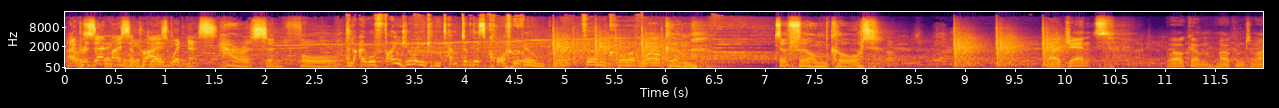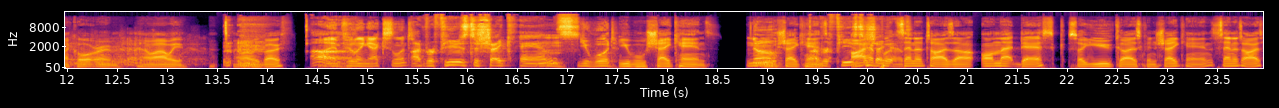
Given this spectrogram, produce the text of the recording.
I present my surprise object. witness, Harrison Ford. And I will find you in contempt of this courtroom. Film court. Film court. Welcome to Film Court. Uh, gents, welcome. Welcome to my courtroom. How are we? How are we both? I am feeling excellent. I've refused to shake hands. you would. You will shake hands. No. You No. will shake hands. refuse to have shake put hands. sanitizer on that desk so you guys can shake hands, sanitize,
